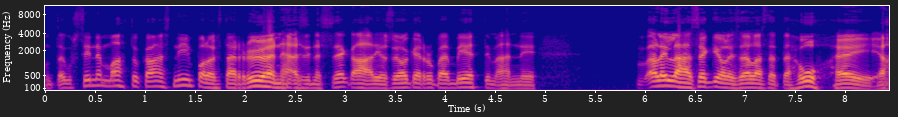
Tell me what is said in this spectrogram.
Mutta kun sinne mahtui myös niin paljon sitä ryönää sinne sekaan, jos oikein rupeaa miettimään, niin välillähän sekin oli sellaista, että huh hei. Ja...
